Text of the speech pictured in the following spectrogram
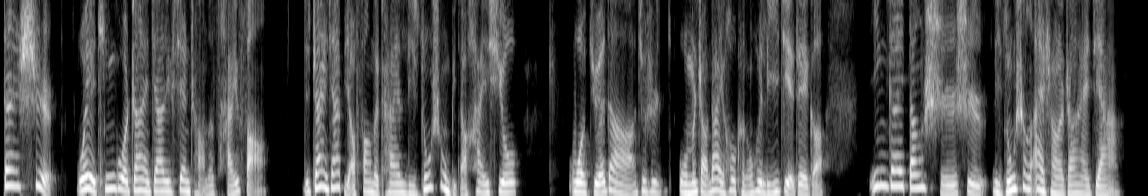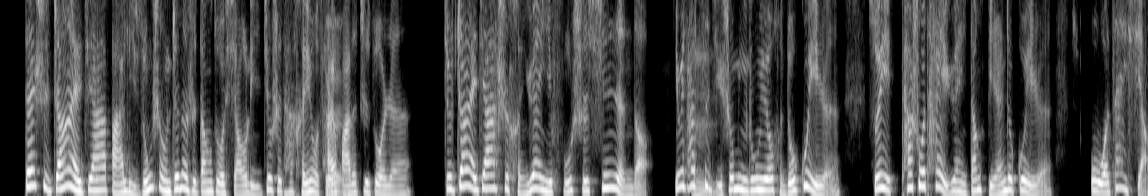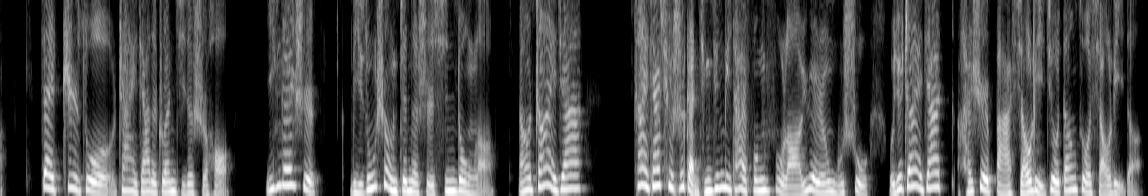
但是我也听过张艾嘉的现场的采访。张艾嘉比较放得开，李宗盛比较害羞。我觉得啊，就是我们长大以后可能会理解这个，应该当时是李宗盛爱上了张艾嘉，但是张艾嘉把李宗盛真的是当做小李，就是他很有才华的制作人。就张艾嘉是很愿意扶持新人的，因为他自己生命中也有很多贵人，所以他说他也愿意当别人的贵人。我在想，在制作张艾嘉的专辑的时候，应该是。李宗盛真的是心动了，然后张艾嘉，张艾嘉确实感情经历太丰富了，阅人无数。我觉得张艾嘉还是把小李就当做小李的。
